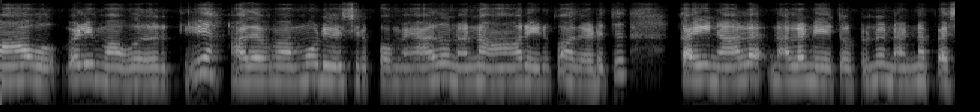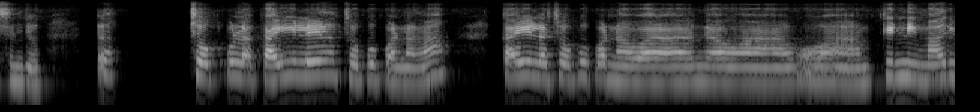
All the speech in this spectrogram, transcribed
மாவு வெளி மாவு இருக்கு இல்லையா? அதை மூடி வச்சுருக்கோமே. அதுவும் நல்லா ஆறி இருக்கும் அதை எடுத்து கைனால் நல்லெண்ணெயை தொட்டுன்னு நல்லா பிசைஞ்சு விட்டு சொப்பில் கையிலையும் சொப்பு பண்ணலாம். கையில் சொப்பு பண்ண கிண்ணி மாதிரி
